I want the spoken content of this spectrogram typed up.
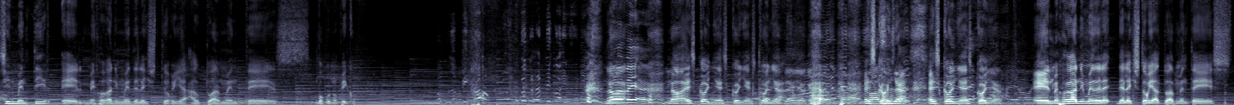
sin mentir, el mejor anime de la historia actualmente es Boku no Pico. No, no, es coña, es coña, es coña. es coña, es coña, es coña. El mejor anime de la, de la historia actualmente es,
